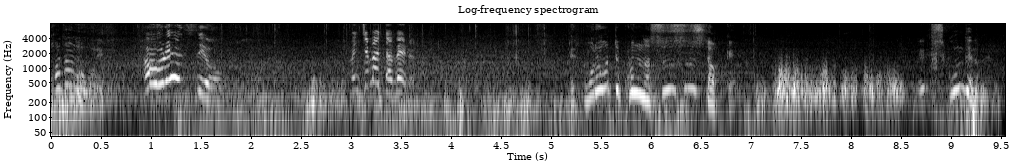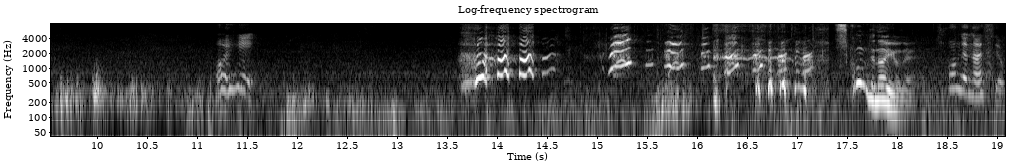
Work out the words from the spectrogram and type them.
ただのオレあ俺ですよ一番食べる。オ。え、オレオってこんなスースーしたっけ？え、仕込んでない？美味しい。仕込んでないよね？仕込んでないっすよ。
